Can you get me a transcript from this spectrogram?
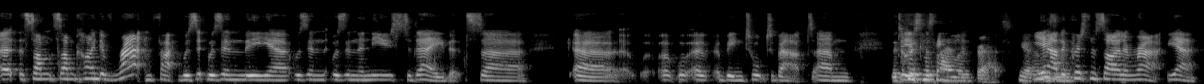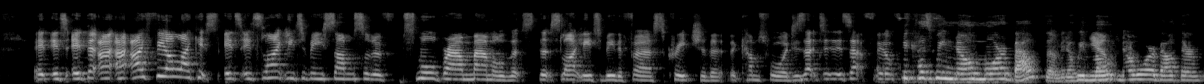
uh, some some kind of rat. In fact, was it was in the uh, was in was in the news today that's uh, uh, uh being talked about. Um, the Christmas Island rat. Yeah, yeah, the Christmas Island rat. Yeah. It, it's it, I, I feel like it's it's it's likely to be some sort of small brown mammal that's that's likely to be the first creature that, that comes forward. Is that is that feel because we know more about them? You know, we yeah. know, know more about their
